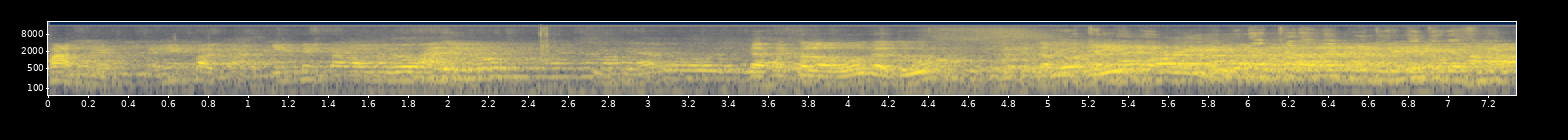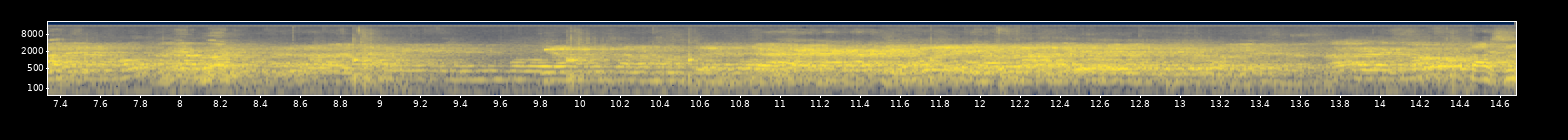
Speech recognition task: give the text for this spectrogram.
despacio. Venid para acá. ¿Quién me estaba hablando? ¿Qué haces con la boca tú? Estamos aquí. Una cara de. Está así.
